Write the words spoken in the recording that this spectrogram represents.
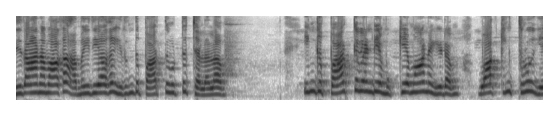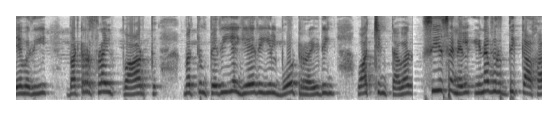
நிதானமாக அமைதியாக இருந்து பார்த்துவிட்டு செல்லலாம். இங்கு பார்க்க வேண்டிய முக்கியமான இடம் walking through aviary butterfly park மற்றும் பெரிய ஏரியில் போட் ரைடிங் வாட்சிங் டவர். சீசனில் இனவிருத்திக்காக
